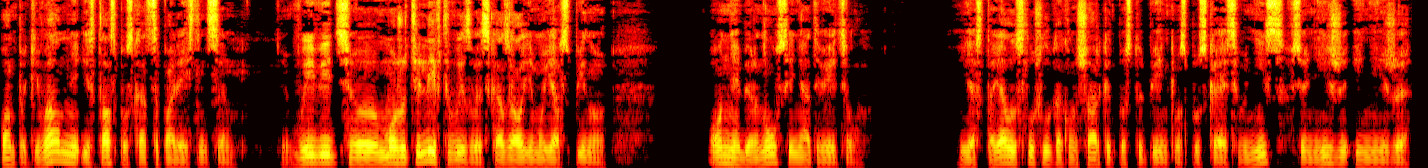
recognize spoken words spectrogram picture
Он покивал мне и стал спускаться по лестнице. Вы ведь э, можете лифт вызвать, сказал ему я в спину. Он не обернулся и не ответил. Я стоял и слушал, как он шаркает по ступенькам, спускаясь вниз, все ниже и ниже.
